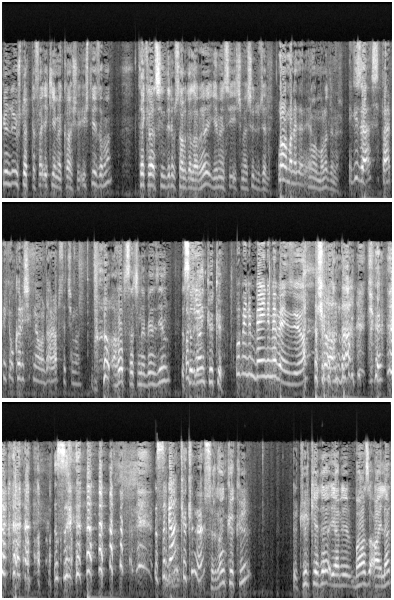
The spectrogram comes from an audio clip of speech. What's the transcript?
Günde 3-4 defa 2 yemek kaşığı içtiği zaman tekrar sindirim salgıları yemesi içmesi düzelir. Normale dönüyor. Normala döner. E, güzel, süper. Peki o karışık ne orada? Arap saçı mı? Arap saçına benzeyen ısırgan Bakayım. kökü. Bu benim beynime benziyor şu anda. Isır... Isırgan kökü mü? Isırgan kökü Türkiye'de yani bazı aylar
